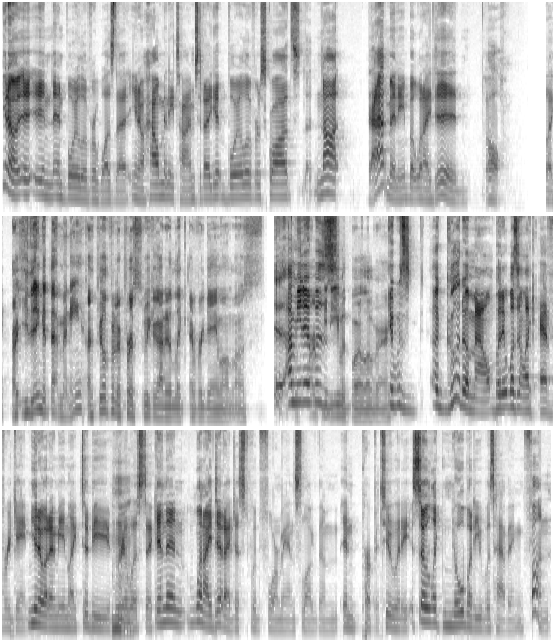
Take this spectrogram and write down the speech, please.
you know, and, and boil over was that, you know, how many times did I get boil over squads? Not that many, but when I did, oh, like, Uh, You didn't get that many. I feel for the first week I got it like every game almost. I mean, it RPD was, with boil over. it was a good amount, but it wasn't like every game. You know what I mean? Like to be Mhm. realistic. And then when I did, I just would four man slug them in perpetuity. So like nobody was having fun,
